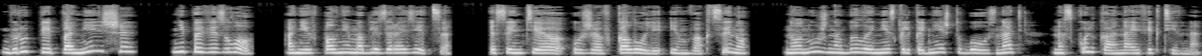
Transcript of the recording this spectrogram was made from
Группе поменьше не повезло, они вполне могли заразиться. Эссентия уже вкололи им вакцину, но нужно было несколько дней, чтобы узнать, насколько она эффективна.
